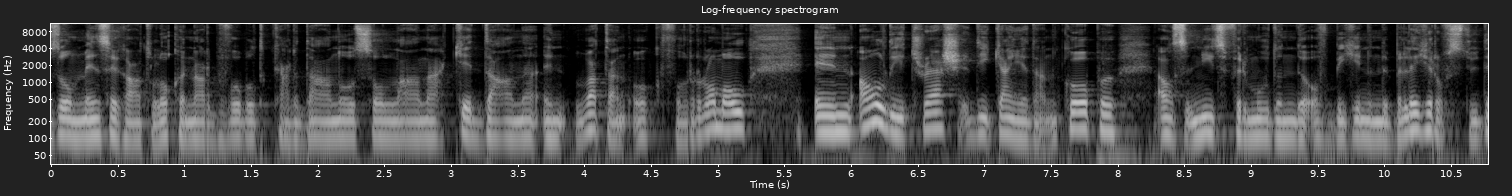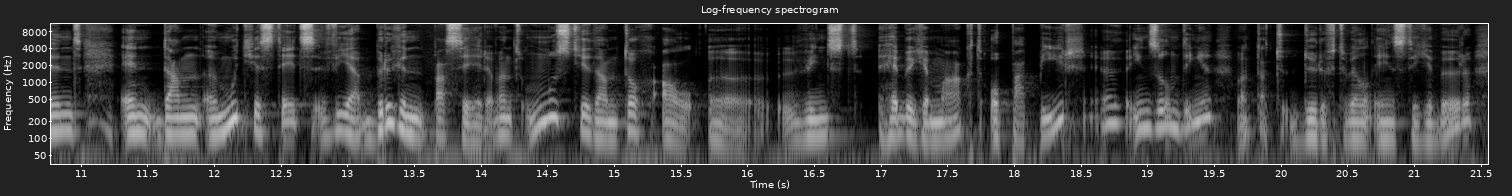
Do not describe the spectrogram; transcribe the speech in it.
zo'n mensen gaat lokken naar bijvoorbeeld Cardano, Solana, Kedana en wat dan ook voor rommel. En al die trash die kan je dan kopen als nietsvermoedende of beginnende belegger of student. En dan uh, moet je steeds via bruggen passeren. Want moest je dan toch al uh, winst hebben gemaakt op papier uh, in zo'n dingen, want dat durft wel eens te gebeuren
